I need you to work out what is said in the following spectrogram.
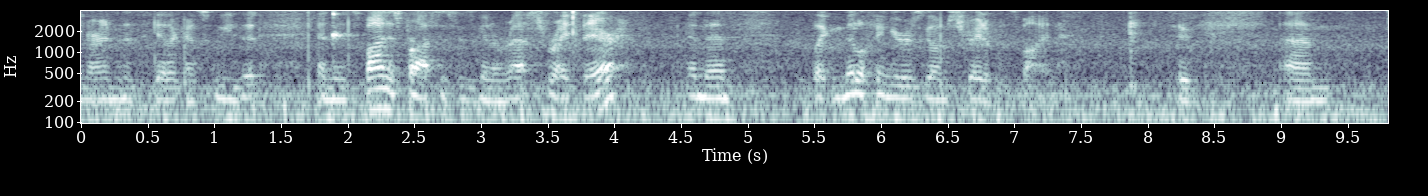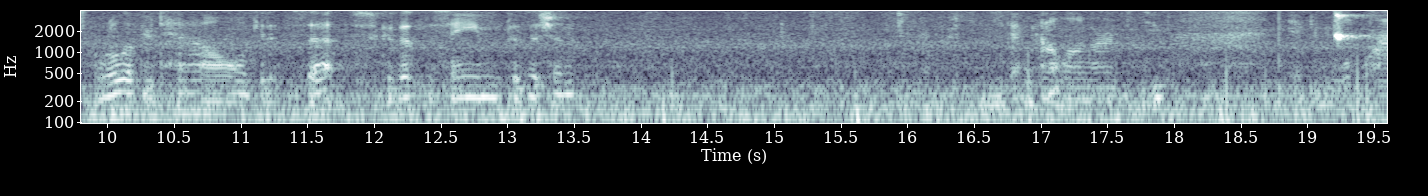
thenar eminence together, kind of squeeze it. And then the spinous process is going to rest right there. And then it's like middle finger is going straight up the spine. So um, roll up your towel, get it set, because that's the same position. You got kind of long arms too. Yeah, give me one more.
